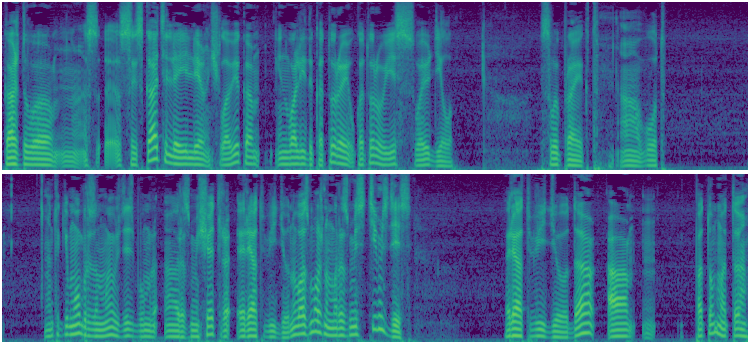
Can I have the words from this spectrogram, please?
каждого э, соискателя или человека, инвалида, который, у которого есть свое дело, свой проект. А, вот. Таким образом, мы здесь будем э, размещать ряд видео. Ну, возможно, мы разместим здесь ряд видео, да, а потом это...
